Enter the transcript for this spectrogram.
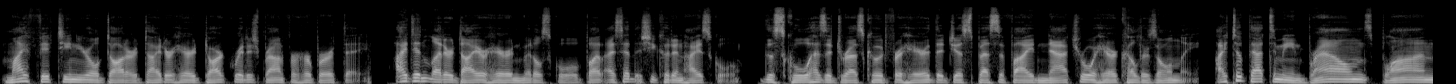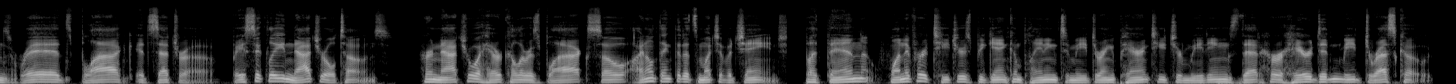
My 15 year old daughter dyed her hair dark reddish brown for her birthday. I didn't let her dye her hair in middle school, but I said that she could in high school. The school has a dress code for hair that just specified natural hair colors only. I took that to mean browns, blondes, reds, black, etc. Basically, natural tones. Her natural hair color is black, so I don't think that it's much of a change. But then, one of her teachers began complaining to me during parent teacher meetings that her hair didn't meet dress code.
